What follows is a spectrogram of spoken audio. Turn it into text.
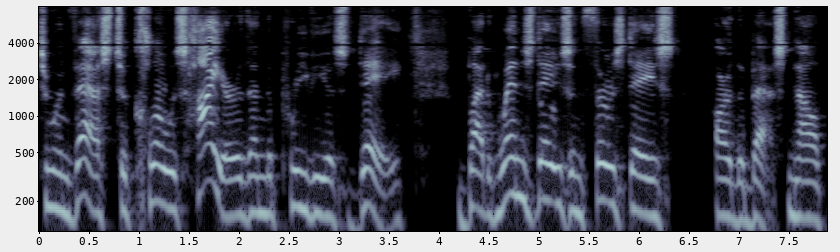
to invest to close higher than the previous day, but Wednesdays and Thursdays are the best. Now,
